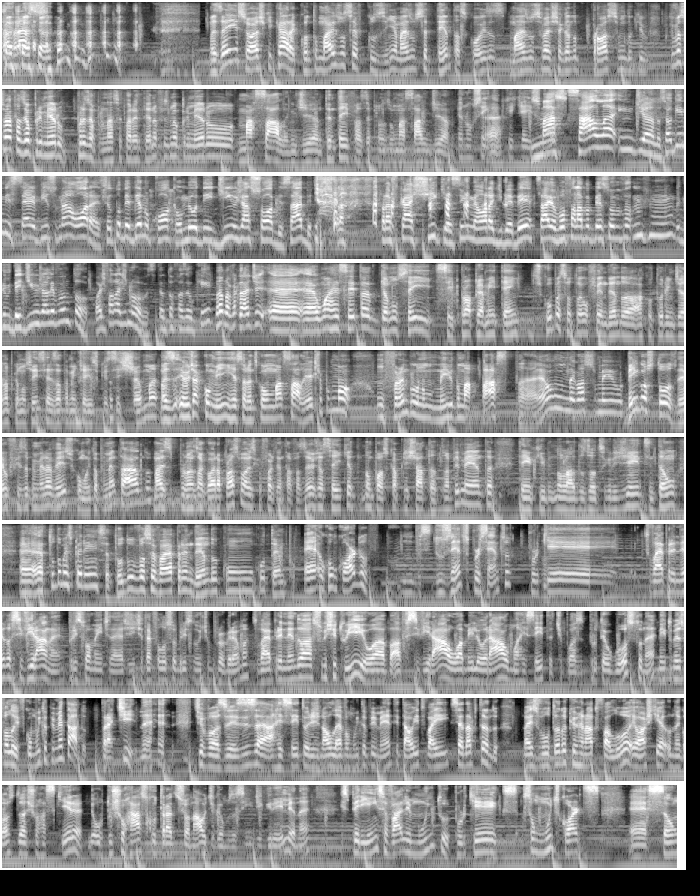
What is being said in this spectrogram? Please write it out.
Abraço. Mas é isso, eu acho que, cara, quanto mais você cozinha, mais você tenta as coisas, mais você vai chegando próximo do que. Porque você vai fazer o primeiro. Por exemplo, nessa quarentena eu fiz meu primeiro massala indiano. Tentei fazer pelo menos um massala indiano. Eu não sei É. o que, que é isso. mas- Massala indiano. Se alguém me serve isso na hora, se eu tô bebendo coca, o meu dedinho já sobe, sabe? Pra, pra ficar chique, assim, na hora de beber, sabe? Eu vou falar pra pessoa, vou falar, uhum, o dedinho já levantou. Pode falar de novo. Você tentou fazer o quê? Não, na verdade, é, é uma receita que eu não sei se propriamente tem. Desculpa se eu tô ofendendo a cultura indiana, porque eu não sei se é exatamente isso que se chama. Mas eu já comi em restaurantes como massala. E é tipo uma- um frango no meio de uma pasta. É um negócio meio bem gostoso. Daí eu fiz a primeira vez, ficou muito apimentado. Mas pelo menos agora, a próxima vez que eu for tentar fazer, eu já sei que não posso caprichar tanto na pimenta. Tenho que ir no lado dos outros ingredientes. Então, é, é tudo uma experiência. Tudo você vai aprendendo com, com o tempo. É, eu concordo hum, 200%, porque eh, tu vai aprendendo a se virar, né? Principalmente, né? A gente até falou sobre isso no último programa. Tu vai aprendendo a substituir, ou a, a se virar, ou a melhorar uma receita, tipo, as- pro teu gosto, né? Nem tu mesmo falou, e ficou muito apimentado. Pra ti, né? tipo, às vezes a receita original leva muita pimenta e tal, e tu vai se adaptando. Mas voltando ao que o Renato falou, eu acho que o negócio da churrasqueira, ou do churrasco tradicional, digamos assim, de grelha, né? Experiência vale muito, porque são muitos cortes, é, são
